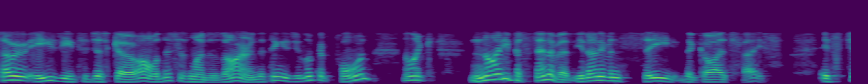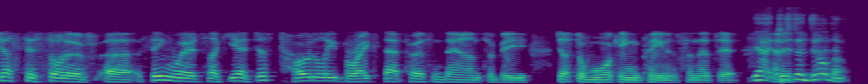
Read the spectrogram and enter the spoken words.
so easy to just go, oh, well, this is my desire. And the thing is, you look at porn, and like ninety percent of it, you don't even see the guy's face it's just this sort of uh, thing where it's like, yeah, just totally break that person down to be just a walking penis, and that's it. Yeah, and just a dildo.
